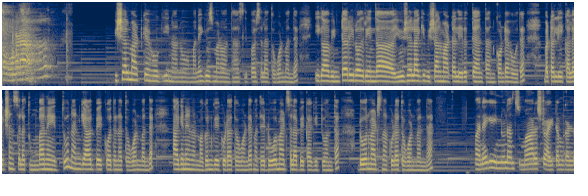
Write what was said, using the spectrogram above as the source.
ಹೋಗೋಣ. ವಿಶಾಲ್ ಮಾರ್ಟ್ಗೆ ಹೋಗಿ ನಾನು ಮನೆಗೆ ಯೂಸ್ ಮಾಡುವಂತಹ ಸ್ಲಿಪ್ಪರ್ಸ್ ಎಲ್ಲ ತೊಗೊಂಡು ಬಂದೆ. ಈಗ ವಿಂಟರ್ ಇರೋದ್ರಿಂದ ಯೂಶ್ವಲ್ ಆಗಿ ವಿಶಾಲ್ ಮಾರ್ಟಲ್ಲಿ ಇರುತ್ತೆ ಅಂತ ಅಂದ್ಕೊಂಡೇ ಹೋದೆ. ಬಟ್ ಅಲ್ಲಿ ಕಲೆಕ್ಷನ್ಸ್ ಎಲ್ಲ ತುಂಬಾ ಇತ್ತು. ನನಗೆ ಯಾವ್ದು ಬೇಕು ಅದನ್ನು ತೊಗೊಂಡು ಬಂದೆ. ಹಾಗೆಯೇ ನನ್ನ ಮಗನಿಗೆ ಕೂಡ ತೊಗೊಂಡೆ. ಮತ್ತು ಡೋರ್ ಮ್ಯಾಟ್ಸ್ ಎಲ್ಲ ಬೇಕಾಗಿತ್ತು ಅಂತ ಡೋರ್ ಮ್ಯಾಟ್ಸ್ನ ಕೂಡ ತೊಗೊಂಡು ಬಂದೆ. ಮನೆಗೆ ಇನ್ನೂ ನಾನು ಸುಮಾರಷ್ಟು ಐಟಮ್ಗಳನ್ನ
